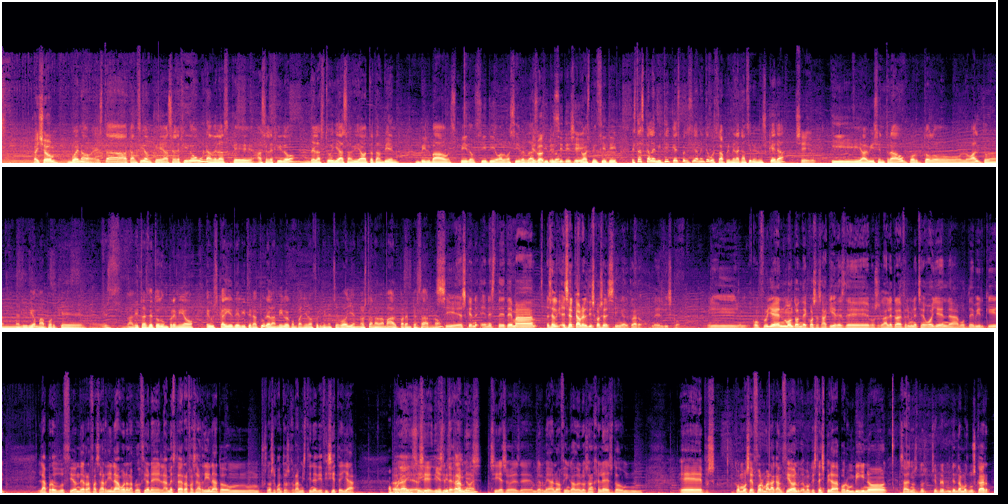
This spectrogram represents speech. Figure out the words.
bueno, esta canción que has elegido, una de las que has elegido, de las tuyas, había otra también, Bilbao Speed of City o algo así, ¿verdad? Bilbao Speed City, sí. Bilbao Speed City. Esta es Calamity, que es precisamente vuestra primera canción en euskera. Sí. Y habéis entrado por todo lo alto en el idioma, porque es la letra es de todo un premio Euskadi de literatura, el amigo y compañero Fermín Echegoyen. No está nada mal para empezar, ¿no? Sí, es que en, este tema es el, que abre el disco, es el single, claro, del disco. Y confluyen un montón de cosas aquí, desde pues, la letra de Fermín Echegoyen, la voz de Birkit, la producción de Rafa Sardina, bueno, la producción, eh, la mezcla de Rafa Sardina, todo pues, no sé cuántos Grammys tiene, 17 ya. O por ahí, eh, sí. sí 17 Grammys. ¿eh? Sí, eso es de Bermeano afincado en Los Ángeles, todo un... Eh, pues cómo se forma la canción, porque está inspirada por un vino, ¿sabes? Nosotros siempre intentamos buscar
